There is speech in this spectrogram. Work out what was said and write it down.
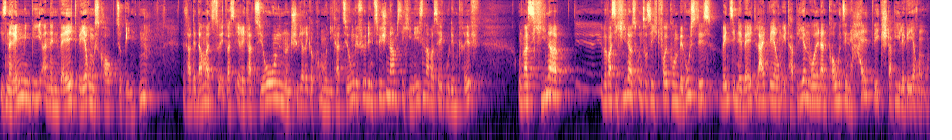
diesen Renminbi an den Weltwährungskorb zu binden. Das hatte damals zu etwas Irritation und schwieriger Kommunikation geführt. Inzwischen haben es die Chinesen aber sehr gut im Griff. Und was China, über was sich China aus unserer Sicht vollkommen bewusst ist, wenn sie eine Weltleitwährung etablieren wollen, dann brauchen sie eine halbwegs stabile Währung.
